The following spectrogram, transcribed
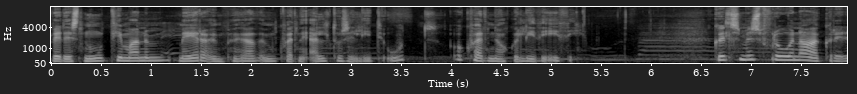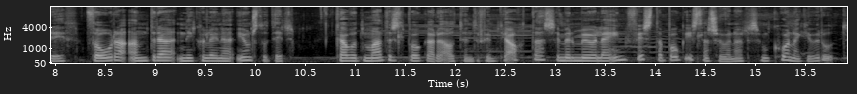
verðist nútímanum meira umhugað um hvernig eldhúsi líti út og hvernig okkur líði í því. Gullsmisfrúin á Akureyrið, Þóra Andra Nikolæna Jónsdóttir, gaf út maturilsbók árið 1858 sem er mögulega einn fyrsta bók Íslandsögunar sem kona gefur út.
